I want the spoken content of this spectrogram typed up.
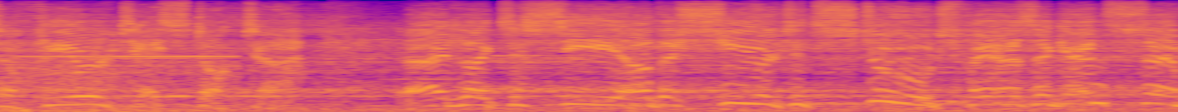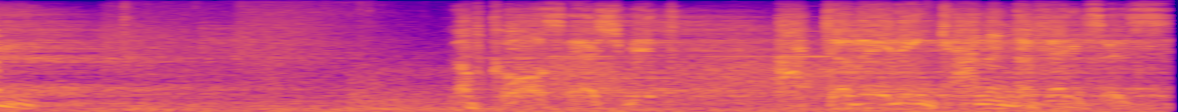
designs a field test, Doctor. I'd like to see how the shielded stooge fares against them. Of course, Herr Schmidt. Activating cannon defenses.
